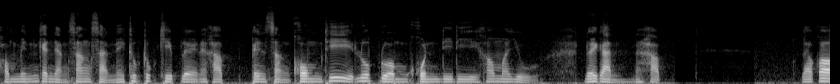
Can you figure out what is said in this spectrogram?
คอมเมนต์กันอย่างสร้างสรรค์ในทุกๆ คลิปเลยนะครับ เป็นสังคมที่รวบรวมคนดีๆ เข้ามาอยู่ด้วยกันนะครับ แล้วก็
